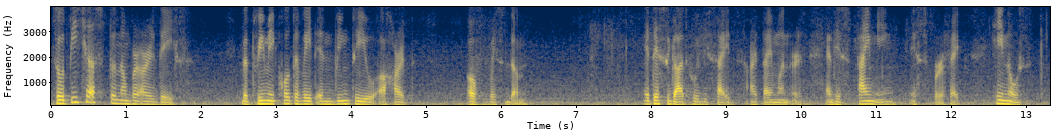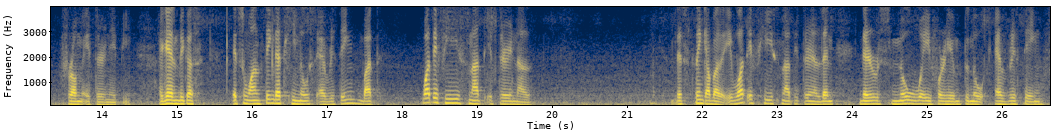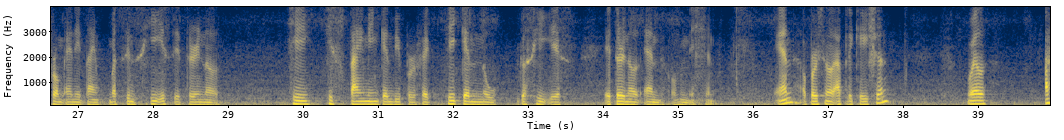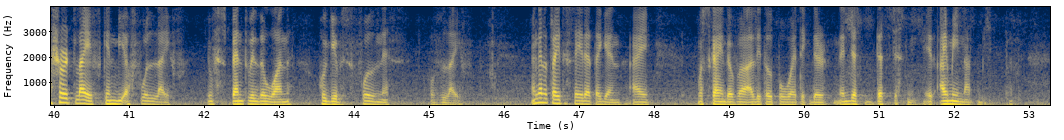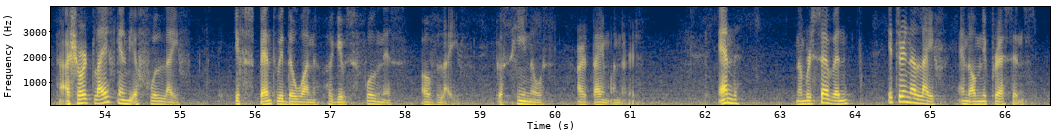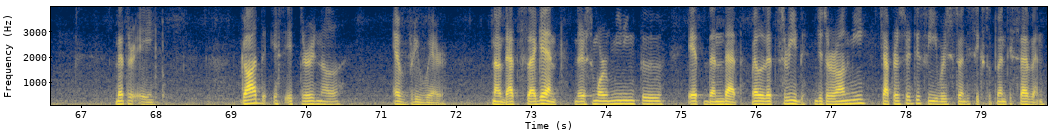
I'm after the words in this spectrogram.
so teach us to number our days, that we may cultivate and bring to you a heart of wisdom. It is God who decides our time on earth, and His timing is perfect. He knows from eternity. Again, because it's one thing that He knows everything, but what if He is not eternal? Let's think about it. What if He is not eternal? Then there is no way for Him to know everything from any time. But since He is eternal, he his timing can be perfect. He can know because he is eternal and omniscient. And a personal application, well, a short life can be a full life if spent with the one who gives fullness of life. I'm gonna try to say that again. I was kind of a, little poetic there, and just that's just me. It, I may not be. A short life can be a full life if spent with the one who gives fullness of life because He knows our time on earth. And number seven, eternal life and omnipresence. Letter A God is eternal everywhere. Now, that's again, there's more meaning to it than that. Well, let's read Deuteronomy chapter 33, verses 26 to 27.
